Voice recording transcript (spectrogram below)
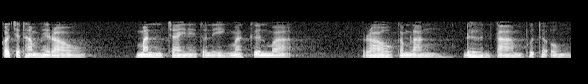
ก็จะทำให้เรามั่นใจในตนเองมากขึ้นว่า เรากำลังเดินตามพุทธองค์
